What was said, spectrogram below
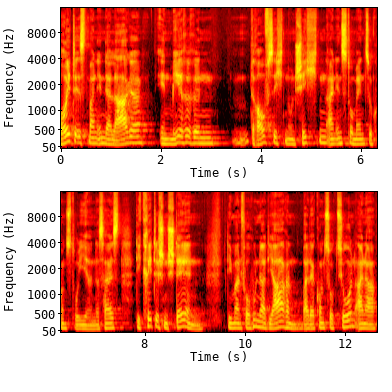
Heute ist man in der Lage, in mehreren Draufsichten und Schichten ein Instrument zu konstruieren. Das heißt, die kritischen Stellen, die man vor 100 Jahren bei der Konstruktion einer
